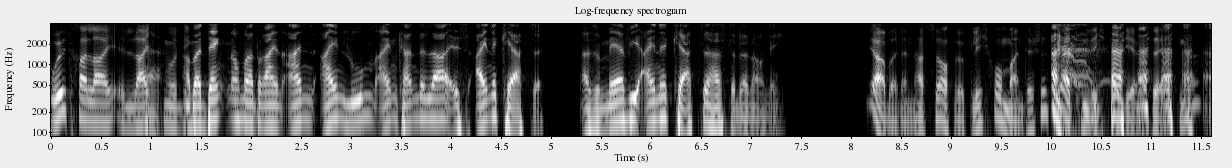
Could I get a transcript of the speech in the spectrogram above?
ultra lei- leicht Ja, nur aber Dings- denk nochmal dran, ein, ein Lumen, ein Kandela ist eine Kerze. Also mehr wie eine Kerze hast du dann auch nicht. Ja, aber dann hast du auch wirklich romantisches Kerzenlicht bei dir im Zelt. Ne?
